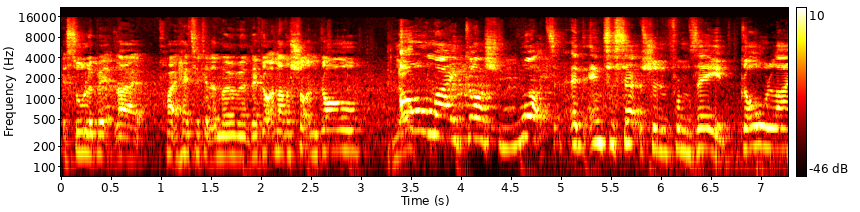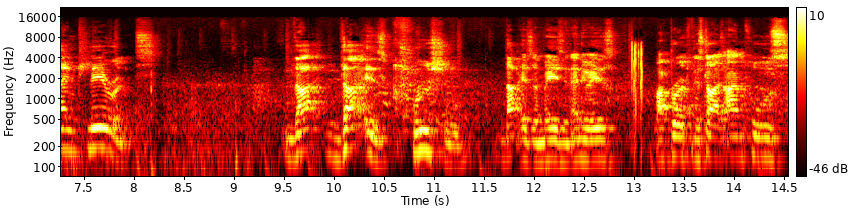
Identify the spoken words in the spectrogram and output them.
It's all a bit like quite hectic at the moment. They've got another shot and goal. Nope. Oh my gosh, what an interception from Zayd. Goal line clearance. That that is crucial. That is amazing. Anyways, I've broken this guy's ankles.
